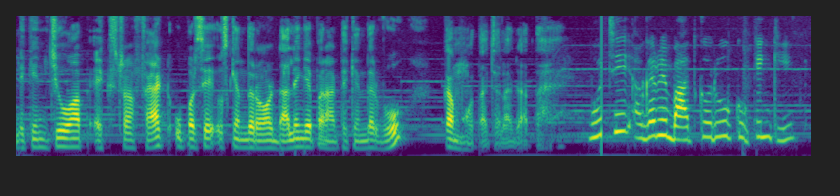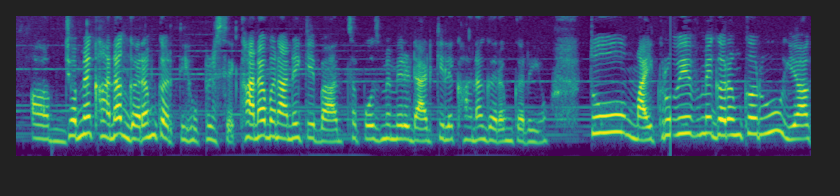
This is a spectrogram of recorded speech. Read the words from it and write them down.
लेकिन जो आप एक्स्ट्रा फैट ऊपर से उसके अंदर और डालेंगे पराठे के अंदर वो कम होता चला जाता है। मोची अगर मैं बात करूँ कुकिंग की जब मैं खाना गरम करती हूँ फिर से खाना बनाने के बाद सपोज़ मैं मेरे डैड के लिए खाना गरम कर रही हूँ तो माइक्रोवेव में गरम करूँ या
